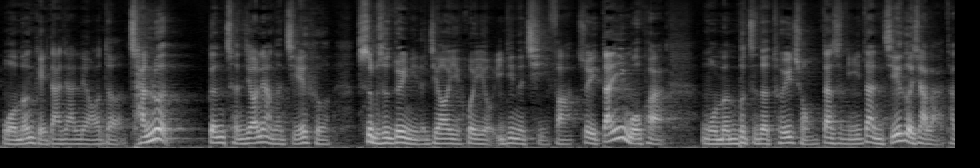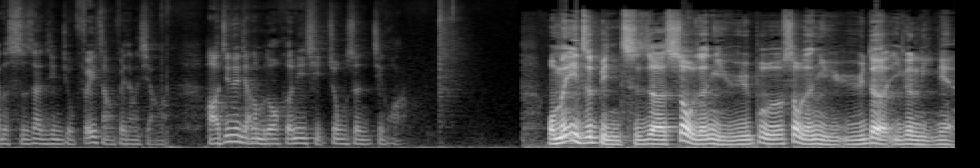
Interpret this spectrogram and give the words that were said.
我们给大家聊的缠论。跟成交量的结合，是不是对你的交易会有一定的启发？所以单一模块我们不值得推崇，但是你一旦结合下来，它的实战性就非常非常强了。好，今天讲那么多，和你一起终身进化。我们一直秉持着授人以鱼不如授人以渔的一个理念，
